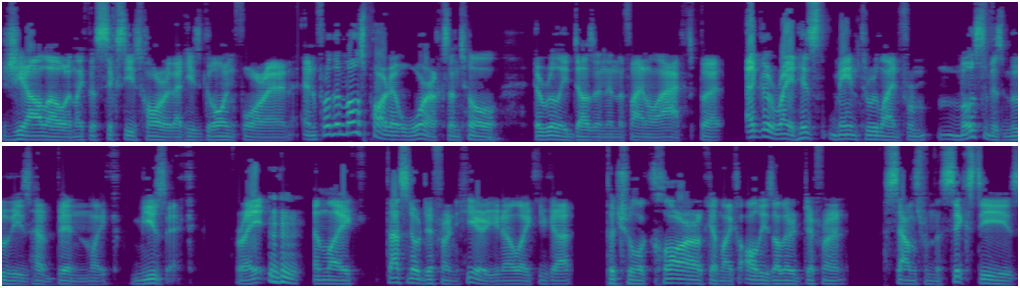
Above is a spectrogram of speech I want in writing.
giallo and like the 60s horror that he's going for and and for the most part it works until it really doesn't in the final act but edgar wright his main through line for most of his movies have been like music right Mhm. and like that's no different here you know like you got petula clark and like all these other different sounds from the 60s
